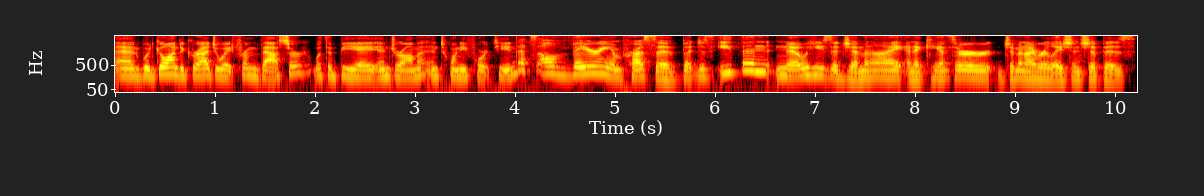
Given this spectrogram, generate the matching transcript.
and would go on to graduate from Vassar with a BA in drama in 2014. That's all very impressive, but does Ethan know he's a Gemini and a Cancer Gemini relationship is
